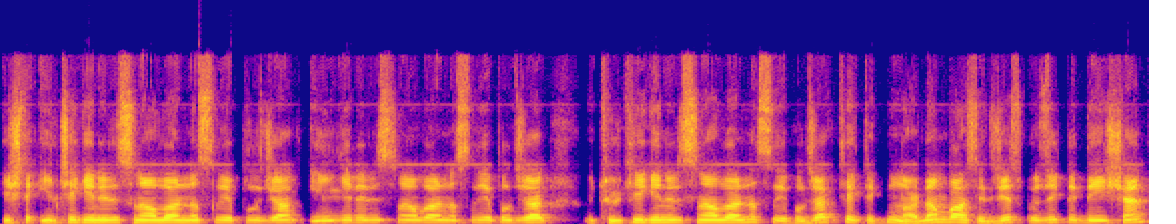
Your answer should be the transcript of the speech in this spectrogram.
İşte ilçe geneli sınavlar nasıl yapılacak, il geneli sınavlar nasıl yapılacak, Türkiye geneli sınavlar nasıl yapılacak tek tek bunlardan bahsedeceğiz. Özellikle değişen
